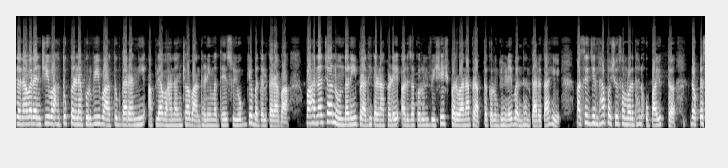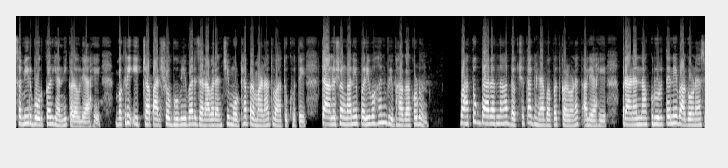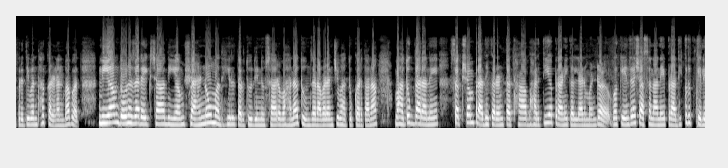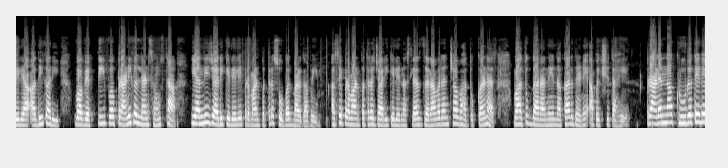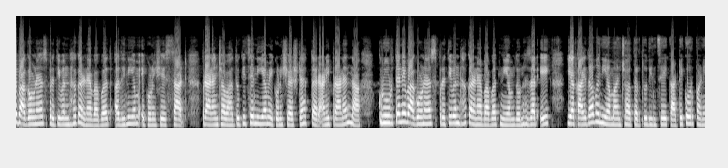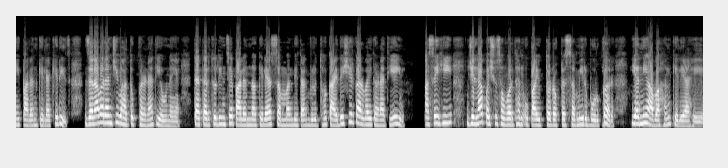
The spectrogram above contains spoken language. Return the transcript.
जनावरांची वाहतूक करण्यापूर्वी वाहतूकदारांनी आपल्या वाहनांच्या बांधणीमध्ये सुयोग्य बदल करावा. वाहनाच्या नोंदणी प्राधिकरणाकडे अर्ज करून विशेष परवाना प्राप्त करून घेणे बंधनकारक आहे असे जिल्हा पशुसंवर्धन उपायुक्त डॉक्टर समीर बोरकर यांनी कळवले आहे. बकरी ईदच्या पार्श्वभूमीवर जनावरांची मोठ्या प्रमाणात वाहतूक होते. त्या अनुषंगाने परिवहन विभागाकडून वाहतूकदारांना दक्षता घेण्याबाबत कळवण्यात आले आहे. प्राण्यांना क्रूरतेने वागवण्यास प्रतिबंध करण्याबाबत नियम दोन हजार एकच्या नियम शहाण्णव मधील तरतुदीनुसार वाहनातून जनावरांची वाहतूक करताना वाहतूकदाराने सक्षम प्राधिकरण तथा भारतीय प्राणी कल्याण मंडळ व केंद्र शासनाने प्राधिकृत केलेल्या अधिकारी व व्यक्ती व प्राणी कल्याण संस्था यांनी जारी केलेले प्रमाणपत्र सोबत बाळगावे. असे प्रमाणपत्र जारी केले नसल्यास जनावरांच्या वाहतूक करण्यास वाहतूकदाराने नकार देणे अपेक्षित आहे. प्राण्यांना क्रूरतेने वागवण्यास प्रतिबंध करण्याबाबत अधिनियम एकोणीसशे साठ प्राण्यांच्या वाहतुकीचे नियम एकोणीसशे अठ्याहत्तर आणि प्राण्यांना क्रूरतेने वागवण्यास प्रतिबंध करण्याबाबत नियम दोन हजार एक या कायदा व नियमांच्या तरतुदींचे काटेकोरपणे पालन केल्याखेरीज जनावरांची वाहतूक करण्यात येऊ नये. त्या तरतुदींचे पालन न केल्यास संबंधितांविरुद्ध कायदेशीर कारवाई करण्यात येईल. असेही जिल्हा पशुसंवर्धन उपायुक्त डॉक्टर समीर बोरकर यांनी आवाहन केले आहे.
